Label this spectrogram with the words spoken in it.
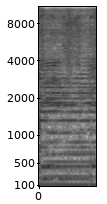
twist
